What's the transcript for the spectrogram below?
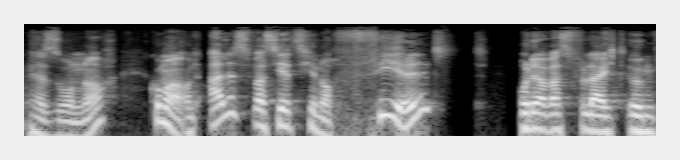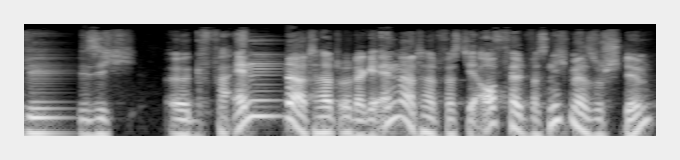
Person noch, guck mal, und alles, was jetzt hier noch fehlt oder was vielleicht irgendwie sich äh, verändert hat oder geändert hat, was dir auffällt, was nicht mehr so stimmt,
